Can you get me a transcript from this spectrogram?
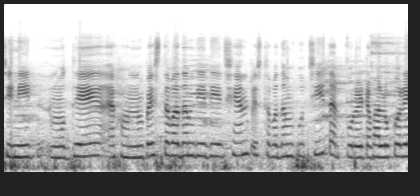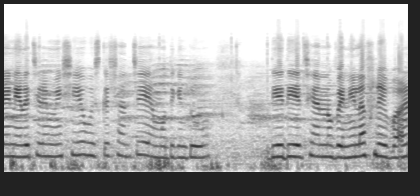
চিনির মধ্যে এখন পেস্তা বাদাম দিয়ে দিয়েছেন, পেস্তা বাদাম কুচি, তারপর এটা ভালো করে নেড়ে চেড়ে মিশিয়ে হুইস্কের সাহায্যে এর মধ্যে কিন্তু দিয়ে দিয়েছেন ভ্যানিলা ফ্লেভার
